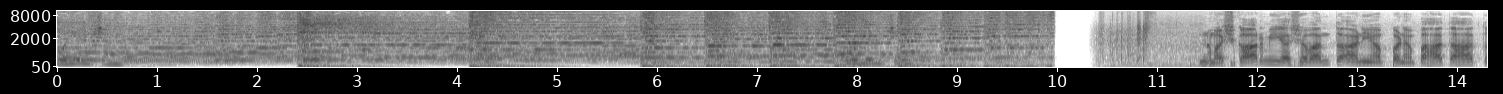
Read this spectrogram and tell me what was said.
Audio Jungle. Audio Jungle. नमस्कार मी यशवंत आणि आपण पाहत आहात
